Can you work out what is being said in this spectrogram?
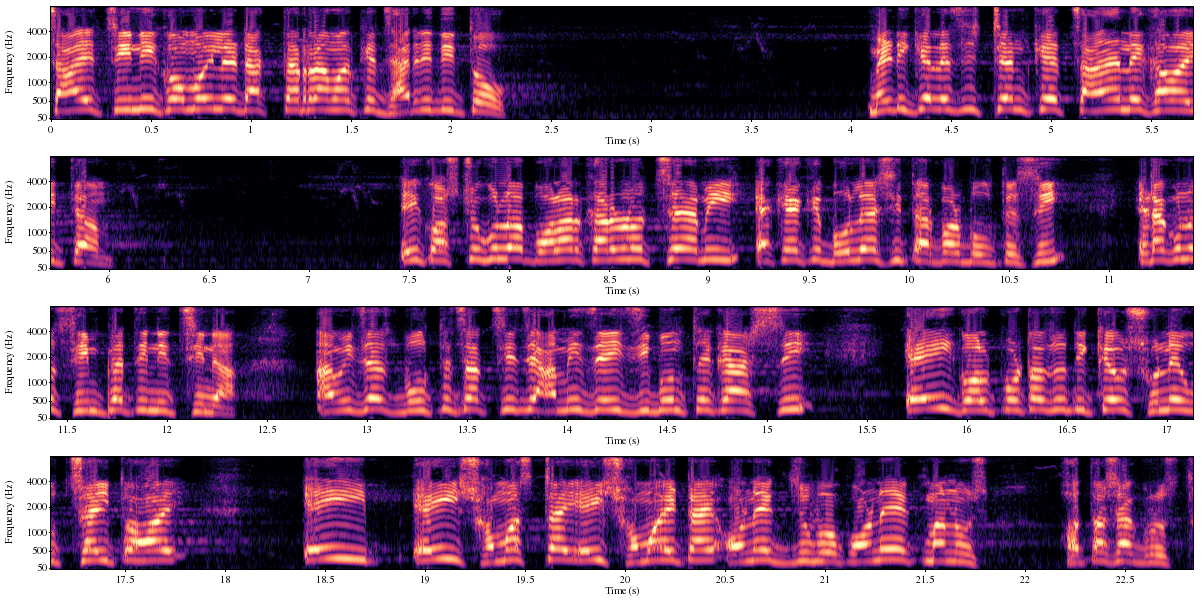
চায়ে চিনি কম হইলে ডাক্তাররা আমাকে ঝাড়ি দিত। মেডিকেল অ্যাসিস্ট্যান্টকে চা এনে খাওয়াইতাম। এই কষ্টগুলো বলার কারণ হচ্ছে আমি একে একে বলে আসি, তারপর বলতেছি। এটা কোনো সিম্প্যাথি নিচ্ছি না। আমি জাস্ট বলতে চাচ্ছি যে আমি যেই জীবন থেকে আসছি, এই গল্পটা যদি কেউ শুনে উৎসাহিত হয়, এই এই সমাজটায়, এই সময়টায় অনেক যুবক, অনেক মানুষ হতাশাগ্রস্ত।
